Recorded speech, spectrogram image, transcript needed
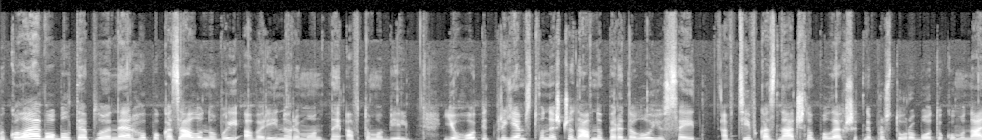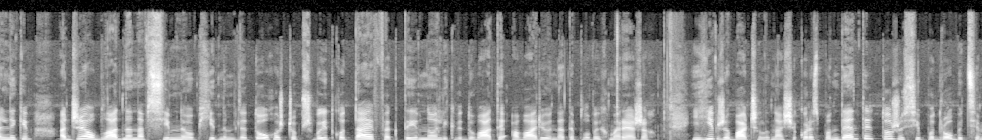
Миколаїв облтеплоенерго показало новий аварійно-ремонтний автомобіль. Його підприємство нещодавно передало USAID. Автівка значно полегшить непросту роботу комунальників, адже обладнана всім необхідним для того, щоб швидко та ефективно ліквідувати аварію на теплових мережах. Її вже бачили наші кореспонденти, тож усі подробиці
